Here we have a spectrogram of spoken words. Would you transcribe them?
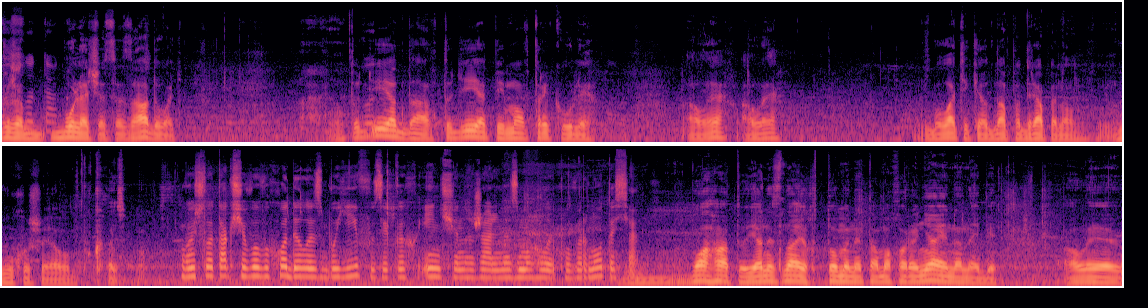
Дуже боляче це згадувати. Ну, Тоді я да, тоді я піймав три кулі. Але, але була тільки одна подряпина в ухо, що я вам показував. Вийшло так, що ви виходили з боїв, з яких інші, на жаль, не змогли повернутися. Багато. Я не знаю, хто мене там охороняє на небі, але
